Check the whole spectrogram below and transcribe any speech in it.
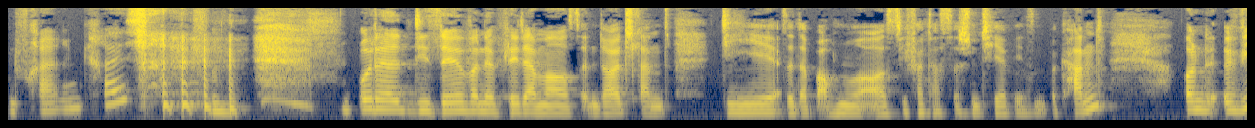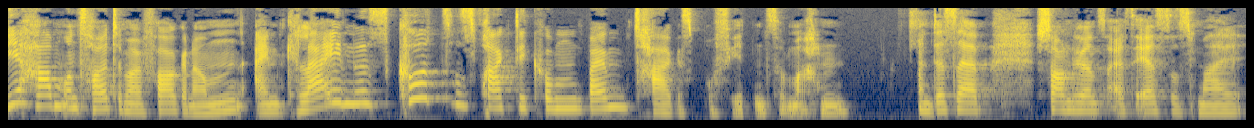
in Frankreich oder die silberne Fledermaus in Deutschland. Die sind aber auch nur aus die fantastischen Tierwesen bekannt. Und wir haben uns heute mal vorgenommen, ein kleines, kurzes Praktikum beim Tagespropheten zu machen. Und deshalb schauen wir uns als erstes mal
